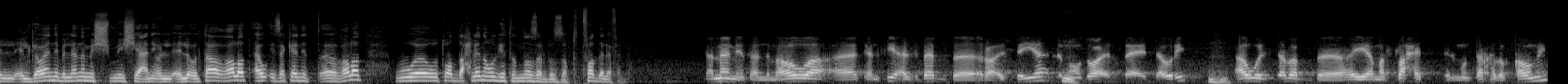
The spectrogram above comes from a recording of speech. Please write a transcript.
الجوانب اللي أنا مش مش يعني اللي قلتها غلط أو إذا كانت غلط وتوضح لنا وجهة النظر بالظبط. اتفضل يا فندم. تمام يا فندم. هو كان في أسباب رئيسية لموضوع الغاء الدوري. أول سبب هي مصلحة المنتخب القومي.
